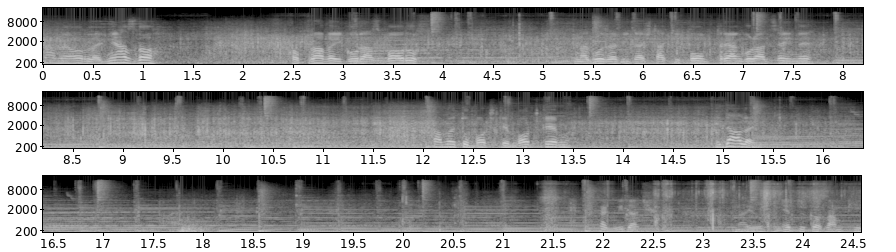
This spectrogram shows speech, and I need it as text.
Mamy Orle Gniazdo. Po prawej góra zborów. Na górze widać taki punkt triangulacyjny. A my tu boczkiem, boczkiem i dalej. Jak widać na już nie tylko zamki,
